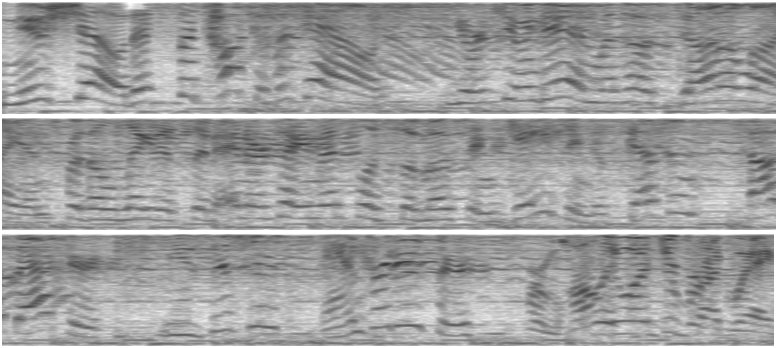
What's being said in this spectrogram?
New show that's the talk of the town. You're tuned in with host Donna Lyons for the latest in entertainment plus the most engaging discussions, top actors, musicians, and producers from Hollywood to Broadway.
